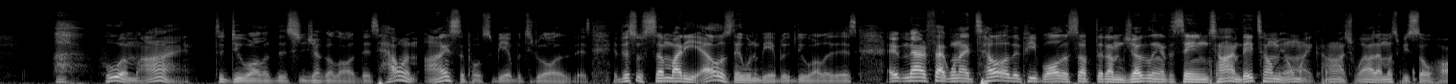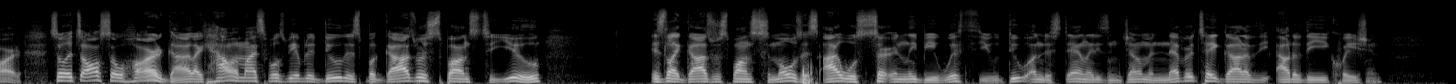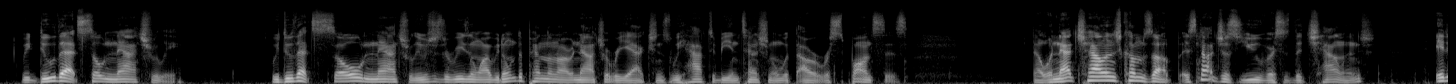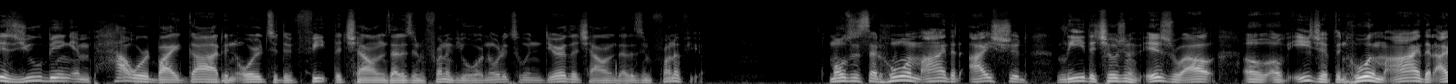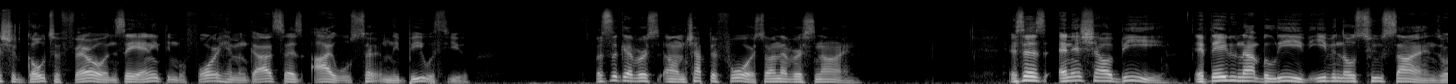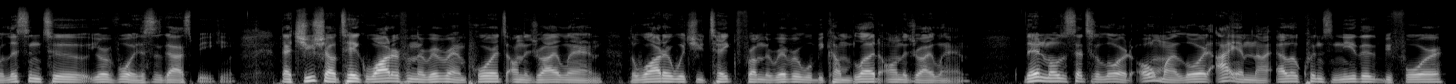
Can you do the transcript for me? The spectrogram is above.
who am I? To do all of this, juggle all of this? How am I supposed to be able to do all of this? If this was somebody else, they wouldn't be able to do all of this. Matter of fact, when I tell other people all the stuff that I'm juggling at the same time, they tell me, oh my gosh, wow, that must be so hard. So it's all so hard, guy. Like, how am I supposed to be able to do this? But God's response to you is like God's response to Moses, I will certainly be with you. Do understand, ladies and gentlemen, never take God of the out of the equation. We do that so naturally. We do that so naturally, which is the reason why we don't depend on our natural reactions. We have to be intentional with our responses. Now, when that challenge comes up, it's not just you versus the challenge. It is you being empowered by God in order to defeat the challenge that is in front of you or in order to endure the challenge that is in front of you. Moses said, Who am I that I should lead the children of Israel out of, of Egypt? And who am I that I should go to Pharaoh and say anything before him? And God says, I will certainly be with you. Let's look at verse um chapter 4, starting at verse 9. It says, And it shall be if they do not believe even those two signs or listen to your voice, this is God speaking, that you shall take water from the river and pour it on the dry land, the water which you take from the river will become blood on the dry land. Then Moses said to the Lord, O my Lord, I am not eloquent neither before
